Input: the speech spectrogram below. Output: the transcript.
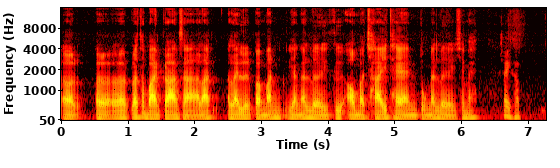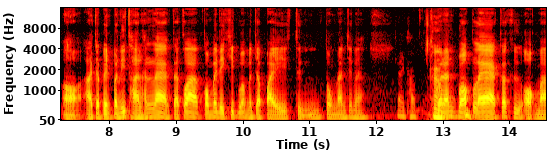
เอ่อเอ่อรัฐบาลกลางสหรัฐอะไรเลยประมาณอย่างนั้นเลย คือเอามาใช้แทนตรงนั้นเลยใช่ไหมใช่ครับอ๋ออาจจะเป็นปณิธานขั้นแรก แต่ว่าก็ไม่ได้คิดว่ามันจะไปถึงตรงนั้นใช่ไหมใช่ครับครับเพราะฉะนั้นบล็อกแรกก็คือออกมา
